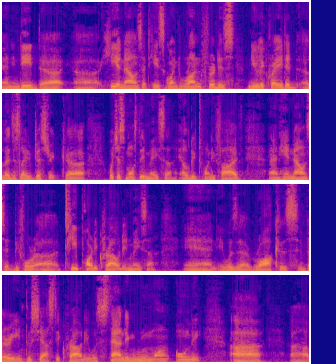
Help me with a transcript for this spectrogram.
And indeed, uh, uh, he announced that he's going to run for this newly created legislative district which is mostly Mesa, LD25, and he announced it before a Tea Party crowd in Mesa. And it was a raucous, very enthusiastic crowd. It was standing room on, only. Uh, uh,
